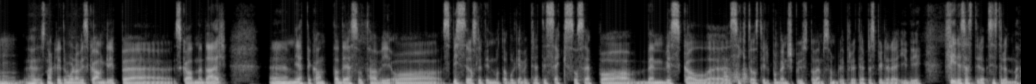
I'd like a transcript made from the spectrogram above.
mm. snakke litt om hvordan vi skal angripe eh, skadene der. Eh, I etterkant av det så tar vi og spisser oss litt inn mot Double Week 36 og ser på hvem vi skal eh, sikte oss til på benchboost, og hvem som blir prioriterte spillere i de fire siste rundene.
